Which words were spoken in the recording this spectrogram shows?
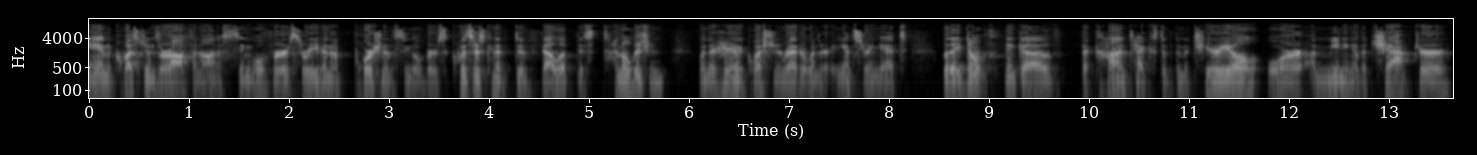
and questions are often on a single verse or even a portion of a single verse, quizzers kind of develop this tunnel vision when they're hearing a question read or when they're answering it, where they don't think of the context of the material or a meaning of a chapter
